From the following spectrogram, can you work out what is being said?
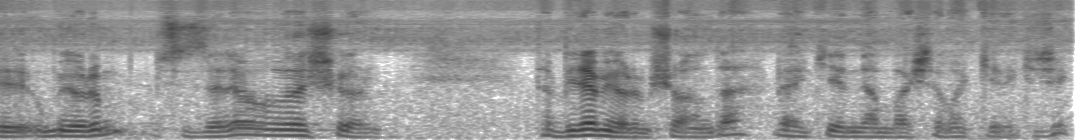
E, umuyorum sizlere ulaşıyorum. Tabii bilemiyorum şu anda. Belki yeniden başlamak gerekecek.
